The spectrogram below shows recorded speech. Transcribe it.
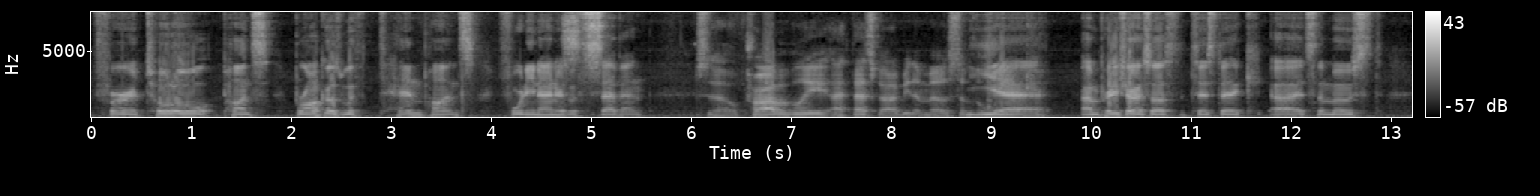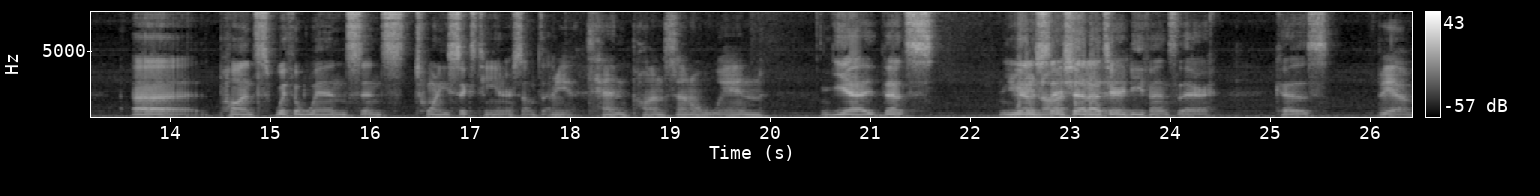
For total punts, Broncos with 10 punts, 49ers with 7. so probably uh, that's got to be the most of the week. Yeah. I'm pretty sure I saw a statistic. Uh, it's the most uh, punts with a win since 2016 or something. mean, 10 punts and a win. Yeah, that's. You, You gotta say shout out to your defense there. Because, But yeah,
